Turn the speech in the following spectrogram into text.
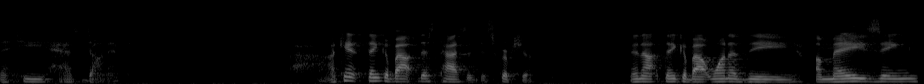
that he has done it. Ah, I can't think about this passage of scripture and not think about one of the amazing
